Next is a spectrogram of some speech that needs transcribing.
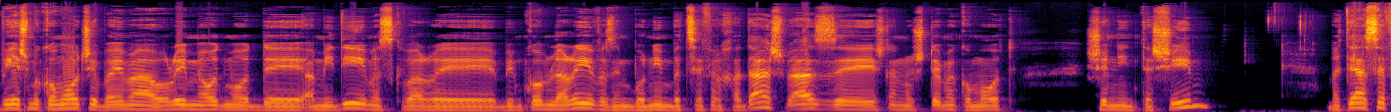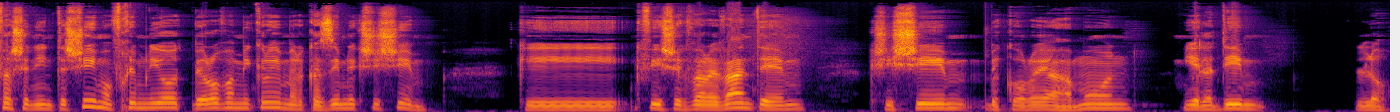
ויש מקומות שבהם ההורים מאוד מאוד uh, עמידים, אז כבר uh, במקום לריב, אז הם בונים בית ספר חדש, ואז uh, יש לנו שתי מקומות שננטשים. בתי הספר שננטשים הופכים להיות ברוב המקרים מרכזים לקשישים. כי כפי שכבר הבנתם, קשישים בקוריאה המון, ילדים לא.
